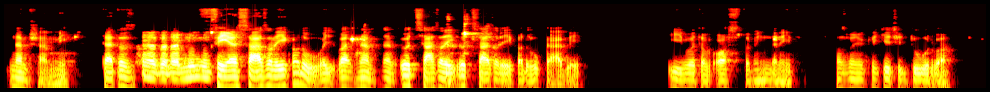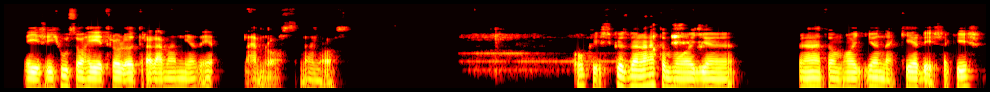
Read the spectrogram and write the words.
nem semmi. Tehát az Ez nem fél százalék adó? Vagy, nem, nem, 5 százalék, 5 százalék adó kb. Így voltam azt a mindenit. Az mondjuk egy kicsit durva. És így 27-ről 5-re lemenni azért nem rossz, nem rossz. Oké, és közben látom, hogy látom, hogy jönnek kérdések is.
